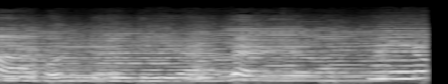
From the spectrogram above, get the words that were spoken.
Har bundet piger være. Nu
